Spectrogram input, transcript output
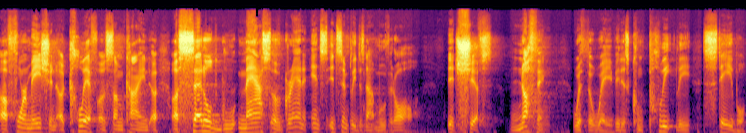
a formation, a cliff of some kind, a, a settled mass of granite, it, it simply does not move at all. It shifts nothing with the wave. It is completely stable.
